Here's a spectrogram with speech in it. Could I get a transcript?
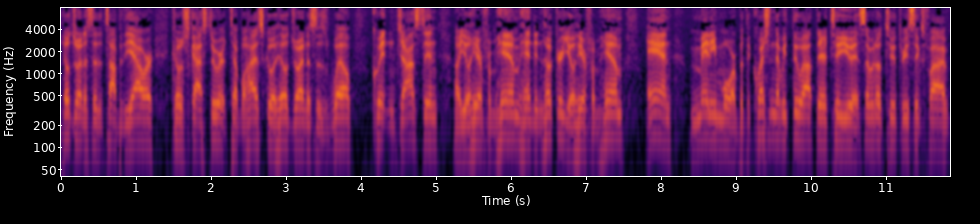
He'll join us at the top of the hour. Coach Scott Stewart, Temple High School, he'll join us as well. Quentin Johnston, uh, you'll hear from him. Hendon Hooker, you'll hear from him, and many more. But the question that we threw out there to you at 702-365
